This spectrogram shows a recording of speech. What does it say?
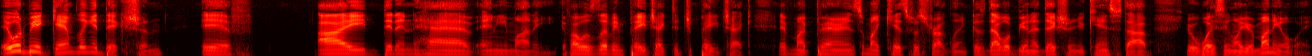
it would be a gambling addiction if I didn't have any money. If I was living paycheck to paycheck, if my parents or my kids were struggling, because that would be an addiction. You can't stop. You're wasting all your money away.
